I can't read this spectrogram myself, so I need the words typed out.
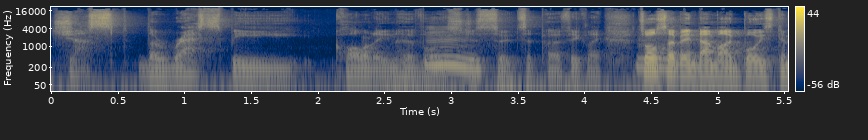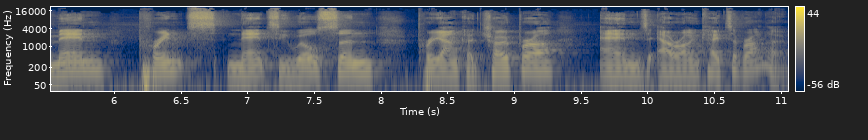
just the raspy quality in her voice, Mm. just suits it perfectly. It's also been done by Boyz II Men, Prince, Nancy Wilson, Priyanka Chopra, and our own Kate Ceberano.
